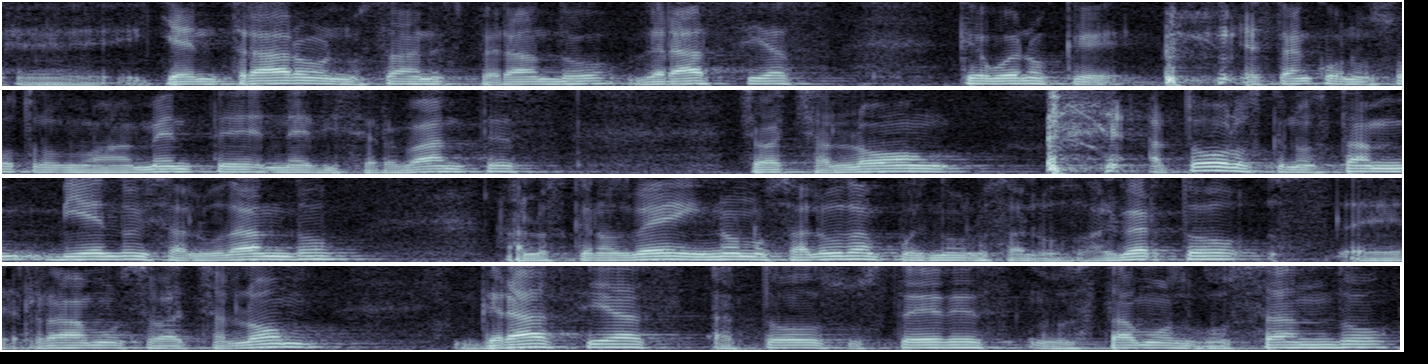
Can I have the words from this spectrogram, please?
eh, ya entraron, nos estaban esperando. Gracias. Qué bueno que están con nosotros nuevamente. Neddy Cervantes, Shabbat Shalom, a todos los que nos están viendo y saludando. A los que nos ven y no nos saludan, pues no los saludo. Alberto eh, Ramos, Shabbat Shalom. Gracias a todos ustedes, nos estamos gozando.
